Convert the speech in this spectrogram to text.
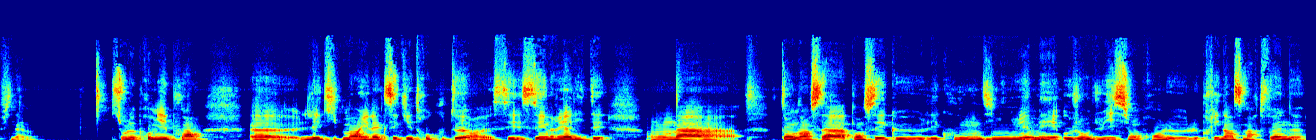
finalement. Sur le premier point, l'équipement et l'accès qui est trop coûteux, c'est une réalité. On a tendance à penser que les coûts ont diminué, mais aujourd'hui, si on prend le, prix d'un smartphone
